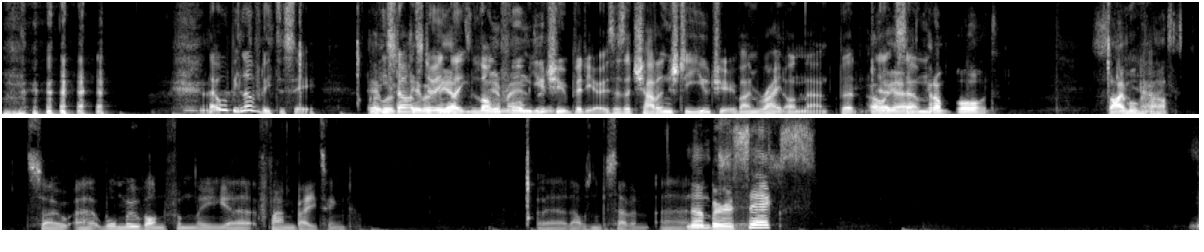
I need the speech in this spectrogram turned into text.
That would be lovely to see. If he would- starts it would be doing like long form. YouTube videos as a challenge to YouTube, I'm right on that. But Oh yeah, um, get on board. Simulcast. So uh, we'll move on from the uh, fan baiting. Uh, that was number seven. Uh, Number six.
